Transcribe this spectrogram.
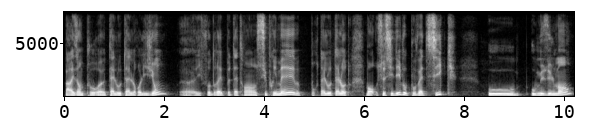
par exemple pour telle ou telle religion, euh, il faudrait peut-être en supprimer pour tel ou tel autre. Bon, ceci dit, vous pouvez être sikh ou, ou musulman.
